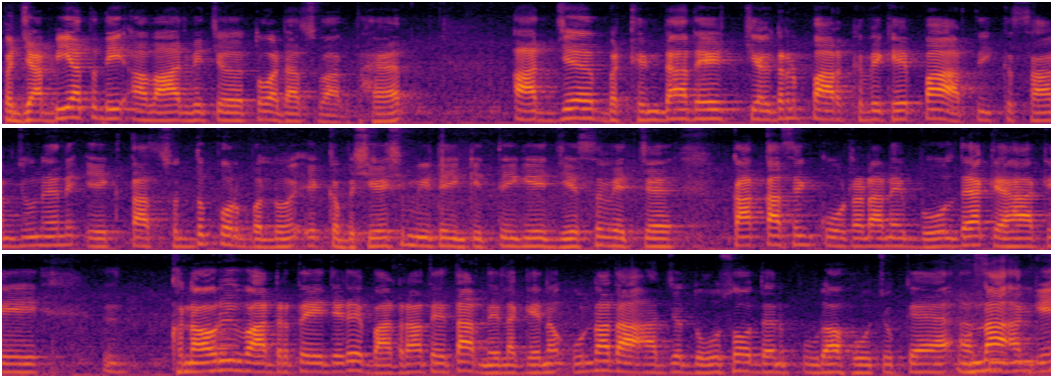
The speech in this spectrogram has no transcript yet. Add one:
ਪੰਜਾਬੀਅਤ ਦੀ ਆਵਾਜ਼ ਵਿੱਚ ਤੁਹਾਡਾ ਸਵਾਗਤ ਹੈ। ਅੱਜ ਬਠਿੰਡਾ ਦੇ ਚਿਲਡਰਨ ਪਾਰਕ ਵਿਖੇ ਭਾਰਤੀ ਕਿਸਾਨ ਯੂਨੀਅਨ ਏਕਤਾ ਸੁੱਧਪੁਰ ਵੱਲੋਂ ਇੱਕ ਵਿਸ਼ੇਸ਼ ਮੀਟਿੰਗ ਕੀਤੀ ਗਈ, ਜਿਸ ਵਿੱਚ ਕਾਕਾ ਸਿੰਘ ਕੋਟੜਾ ਨੇ ਬੋਲਦਿਆਂ ਕਿਹਾ ਕਿ ਖਨੌਰੀ ਬਾਰਡਰ ਤੇ ਜਿਹੜੇ ਬਾਰਡਰਾਂ ਤੇ ਧਰਨੇ ਲੱਗੇ ਨੇ ਉਹਨਾਂ ਦਾ ਅੱਜ 200 ਦਿਨ ਪੂਰਾ ਹੋ ਚੁੱਕਿਆ ਹੈ। ਉਹਨਾਂ ਅੱਗੇ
